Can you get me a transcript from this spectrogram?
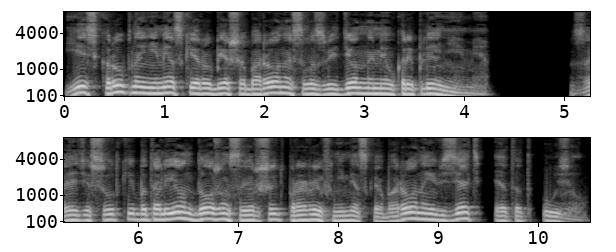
есть крупный немецкий рубеж обороны с возведенными укреплениями. За эти сутки батальон должен совершить прорыв немецкой обороны и взять этот узел.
